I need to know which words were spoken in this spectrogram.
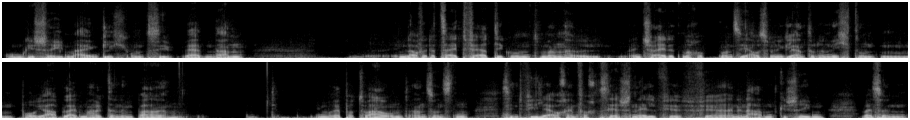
umgeschrieben eigentlich. Und sie werden dann im Laufe der Zeit fertig. Und man äh, entscheidet noch, ob man sie auswendig lernt oder nicht. Und mm, pro Jahr bleiben halt dann ein paar im Repertoire und ansonsten sind viele auch einfach sehr schnell für, für einen Abend geschrieben, weil es ein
